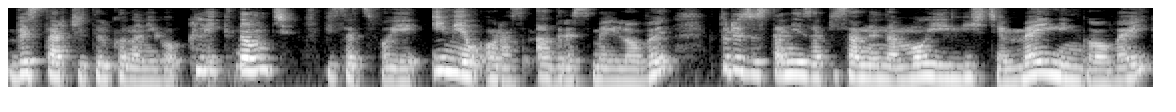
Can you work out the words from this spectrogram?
Wystarczy tylko na niego kliknąć, wpisać swoje imię oraz adres mailowy, który zostanie zapisany na mojej liście mailingowej.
